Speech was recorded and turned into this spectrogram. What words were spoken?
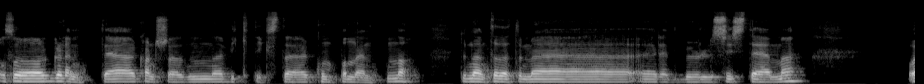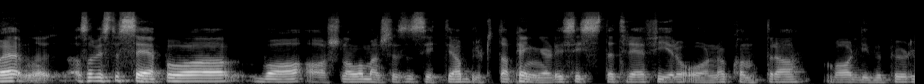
Og så glemte jeg kanskje den viktigste komponenten, da. Du nevnte dette med Red Bull-systemet. Og jeg, altså Hvis du ser på hva Arsenal og Manchester City har brukt av penger de siste tre-fire årene kontra hva Liverpool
